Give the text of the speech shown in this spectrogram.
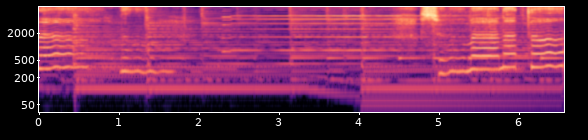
나는 수많았던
